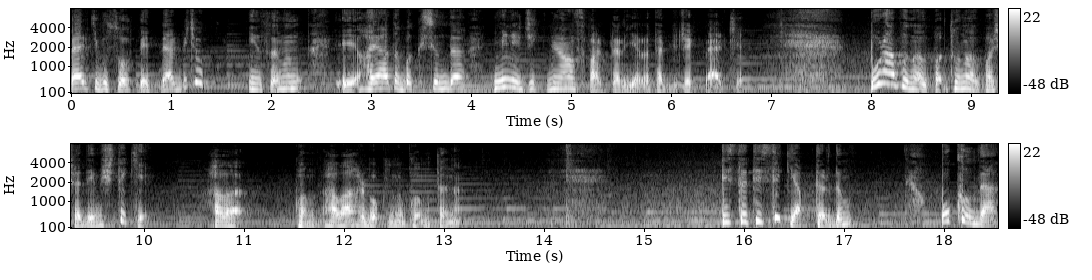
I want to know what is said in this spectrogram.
belki bu sohbetler birçok insanın e, hayata bakışında minicik nüans farkları yaratabilecek belki. Burhan Tunalı Paşa demişti ki Hava Kom- Hava Harp Okulu'nun komutanı. İstatistik yaptırdım. Okulda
